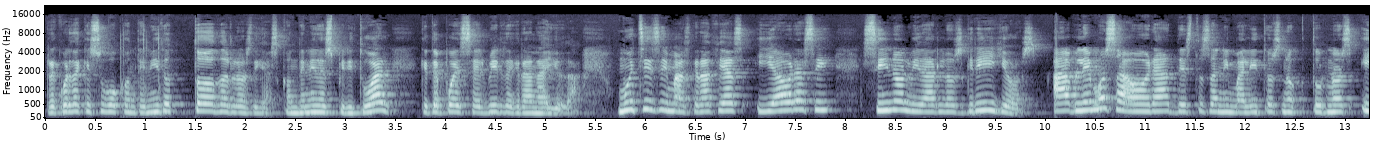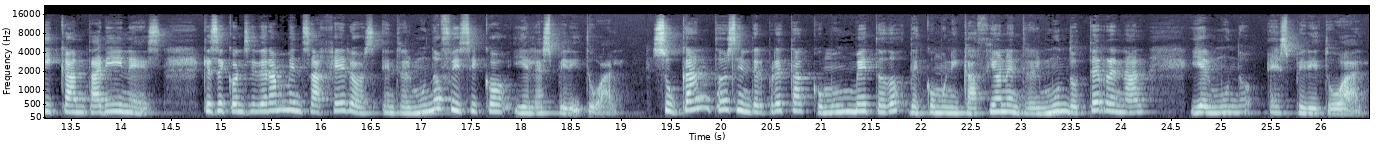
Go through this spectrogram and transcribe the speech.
Recuerda que subo contenido todos los días, contenido espiritual que te puede servir de gran ayuda. Muchísimas gracias y ahora sí, sin olvidar los grillos. Hablemos ahora de estos animalitos nocturnos y cantarines que se consideran mensajeros entre el mundo físico y el espiritual. Su canto se interpreta como un método de comunicación entre el mundo terrenal y el mundo espiritual.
